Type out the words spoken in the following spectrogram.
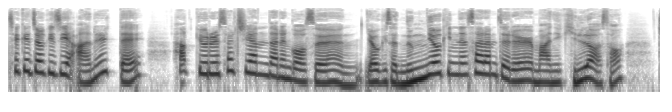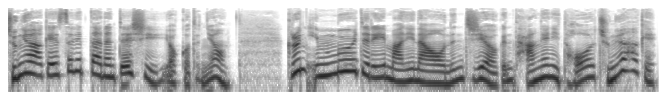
체계적이지 않을 때 학교를 설치한다는 것은 여기서 능력 있는 사람들을 많이 길러서 중요하게 쓰겠다는 뜻이었거든요. 그런 인물들이 많이 나오는 지역은 당연히 더 중요하게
